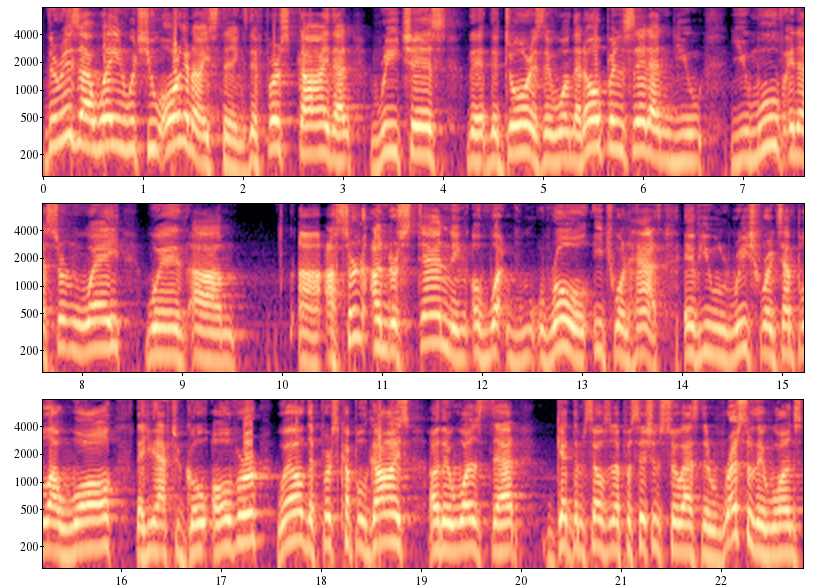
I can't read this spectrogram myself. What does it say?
there is a way in which you organize things. The first guy that reaches the, the door is the one that opens it, and you you move in a certain way with um, uh, a certain understanding of what role each one has. If you reach, for example, a wall that you have to go over, well, the first couple guys are the ones that get themselves in a position so as the rest of the ones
